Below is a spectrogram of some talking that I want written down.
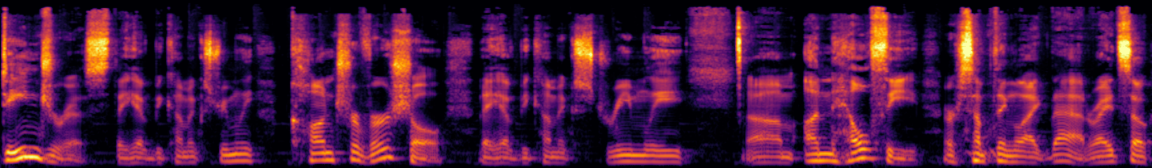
dangerous. They have become extremely controversial. They have become extremely um, unhealthy or something like that. Right? So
